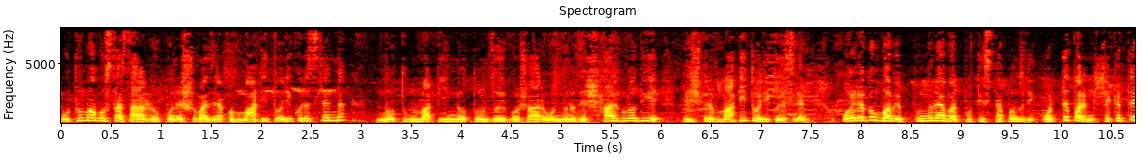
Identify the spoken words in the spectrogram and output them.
প্রথম অবস্থায় চারা রোপণের সময় যেরকম মাটি তৈরি করেছিলেন না, নতুন মাটি, নতুন জৈব সার, অন্যান্য যে সারগুলো দিয়ে বিশেষ করে মাটি তৈরি করেছিলেন ওই রকমভাবে পুনরায় আবার প্রতিস্থাপন যদি করতে পারেন, সেক্ষেত্রে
